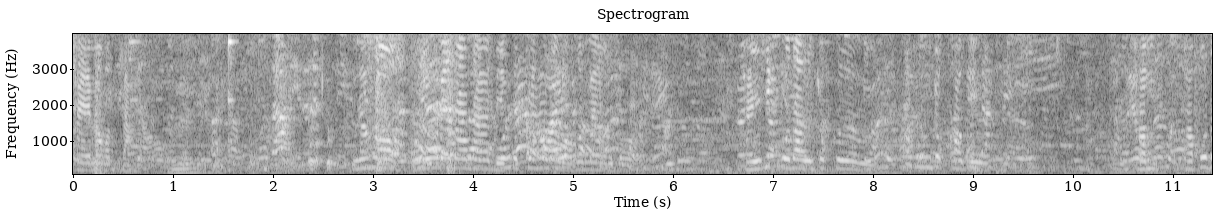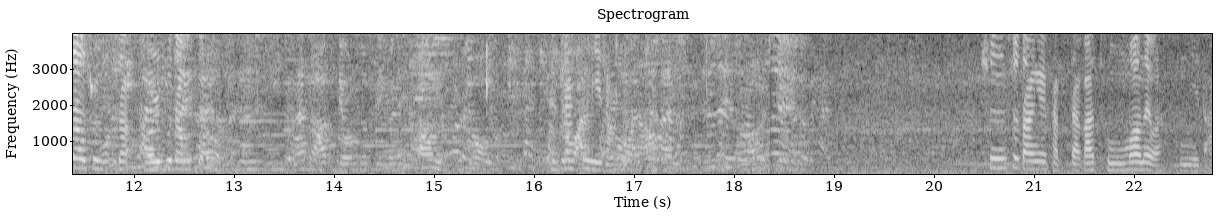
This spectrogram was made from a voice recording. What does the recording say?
잘 먹었다. 둘이서 우육면 하나, 밀크티 하나 먹으면 뭐 간식보다는 조금 풍족하고 밥, 밥보다 좀 덜 부담스러워. 괜찮습니다. 춘수당에 갔다가 동만에 왔습니다.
